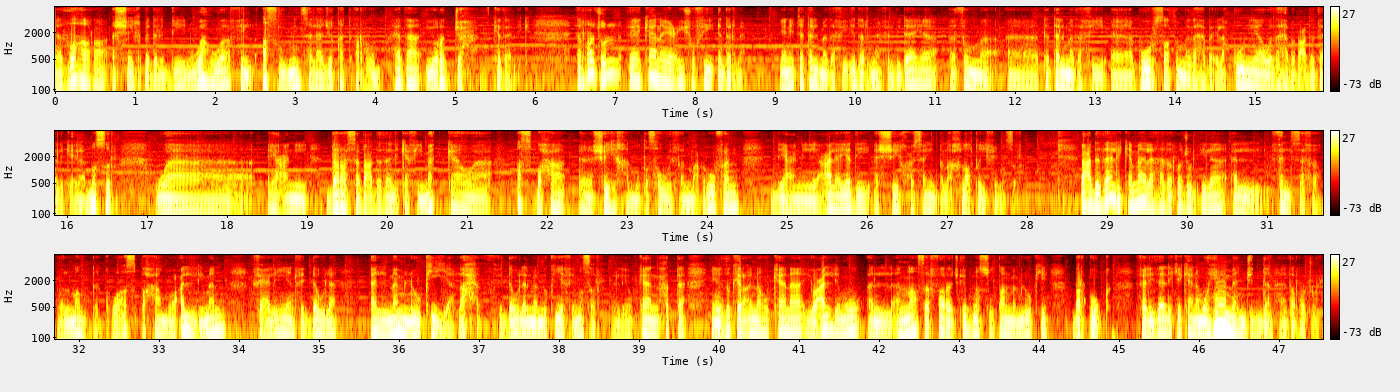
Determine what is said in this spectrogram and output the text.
ظهر الشيخ بدر الدين وهو في الأصل من سلاجقة الروم. هذا يرجح كذلك. الرجل كان يعيش في إدرنة يعني تتلمذ في إدرنة في البداية ثم آه، تتلمذ في آه، بورصة ثم ذهب إلى قونيا وذهب بعد ذلك إلى مصر ويعني درس بعد ذلك في مكة وأصبح آه، شيخا متصوفا معروفا يعني على يد الشيخ حسين الأخلاطي في مصر. بعد ذلك مال هذا الرجل إلى الفلسفة والمنطق وأصبح معلما فعليا في الدولة المملوكية. لاحظ في الدولة المملوكية في مصر اللي كان حتى يعني ذكر أنه كان يعلم الناصر فرج ابن السلطان المملوكي برقوق. فلذلك كان مهما جدا هذا الرجل.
